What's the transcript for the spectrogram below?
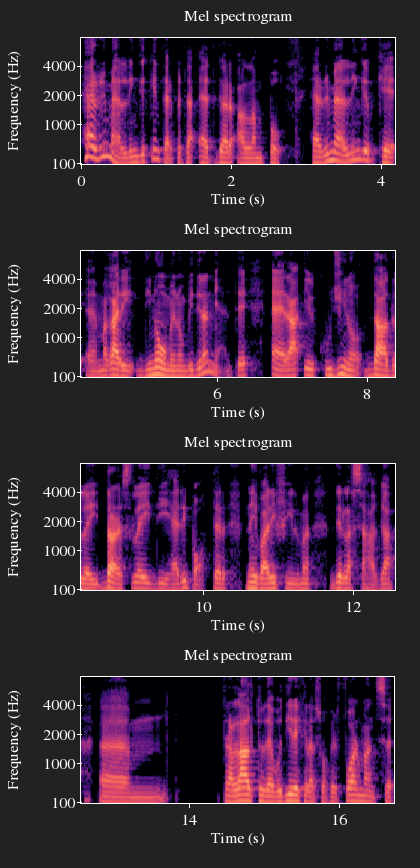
Harry Melling che interpreta Edgar Allan Poe. Harry Melling, che eh, magari di nome non vi dirà niente, era il cugino Dudley Dursley di Harry Potter nei vari film della saga. Um, tra l'altro devo dire che la sua performance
